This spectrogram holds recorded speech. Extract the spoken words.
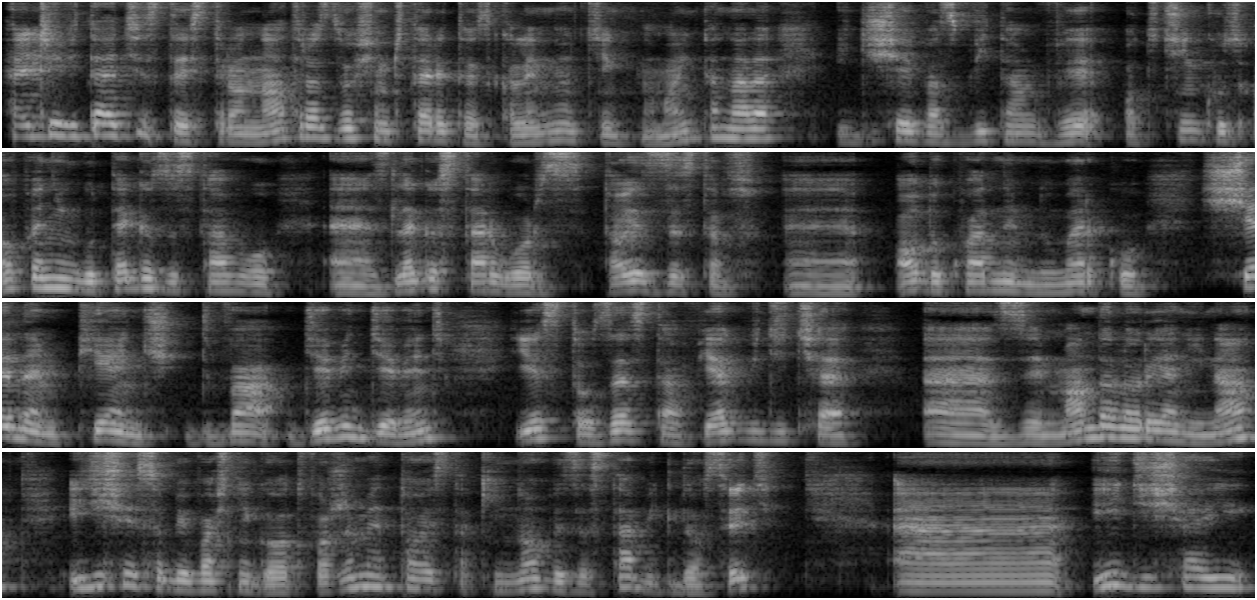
Hej, witajcie z tej strony Atras284, to jest kolejny odcinek na moim kanale i dzisiaj Was witam w odcinku z openingu tego zestawu e, z LEGO Star Wars. To jest zestaw e, o dokładnym numerku 75299. Jest to zestaw, jak widzicie, e, z Mandalorianina i dzisiaj sobie właśnie go otworzymy. To jest taki nowy zestawik dosyć. Eee, I dzisiaj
